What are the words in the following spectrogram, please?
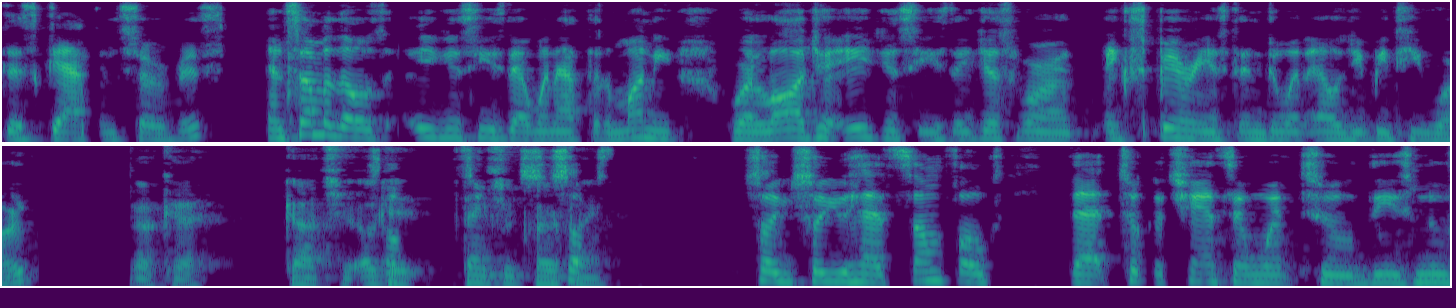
this gap in service. And some of those agencies that went after the money were larger agencies. They just weren't experienced in doing LGBT work. Okay. Gotcha. Okay. So, Thanks for clarifying. So, so, so you had some folks that took a chance and went to these new,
